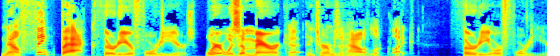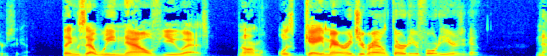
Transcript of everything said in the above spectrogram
Now, think back 30 or 40 years. Where was America in terms of how it looked like 30 or 40 years ago? Things that we now view as normal. Was gay marriage around 30 or 40 years ago? No.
